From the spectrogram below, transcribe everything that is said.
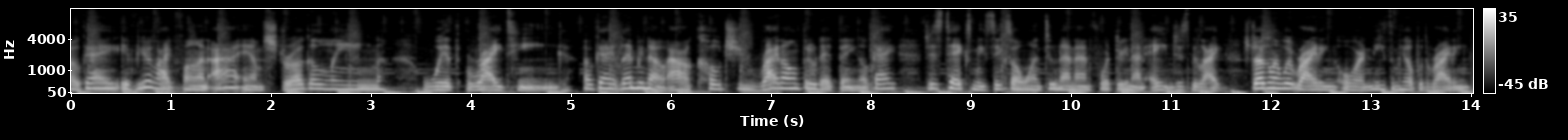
Okay. If you're like fun, I am struggling with writing. Okay, let me know. I'll coach you right on through that thing. Okay, just text me 601 299 4398 and just be like, struggling with writing or need some help with writing.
